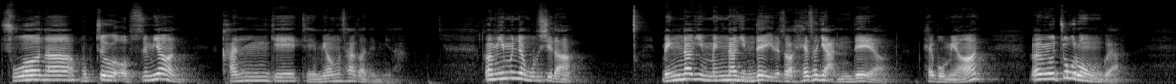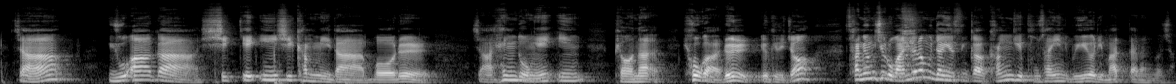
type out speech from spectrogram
주어나 목적어 없으면 관계 대명사가 됩니다. 그럼 이 문장 봅시다. 맥락인 맥락인데 이래서 해석이 안 돼요. 해보면 그럼 이쪽으로 오는 거야. 자, 유아가 쉽게 인식합니다. 뭐를 자 행동의 인 변화 효과를 이렇게 되죠. 삼형식으로 완전한 문장이었으니까 관계 부사인 where이 맞다는 거죠.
